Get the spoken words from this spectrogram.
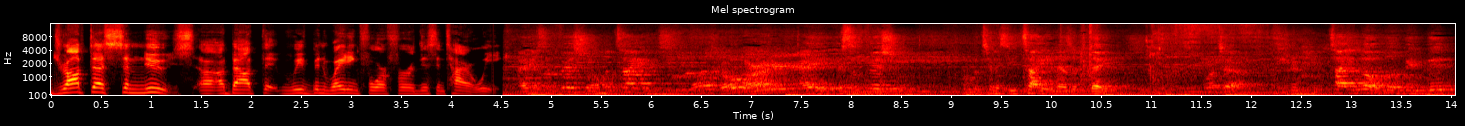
dropped us some news uh, about that we've been waiting for for this entire week. Hey, it's official. I'm the Titans. Let's go. All right. Hey, it's official. I'm a Tennessee Titan as of today. Watch out. Tighten up a little bit, bit.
